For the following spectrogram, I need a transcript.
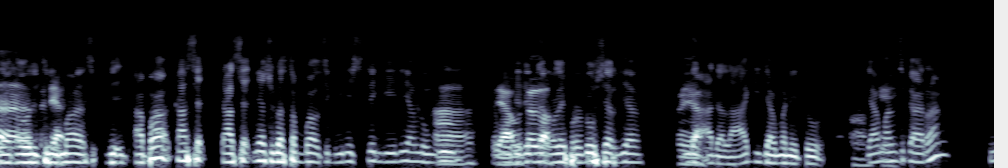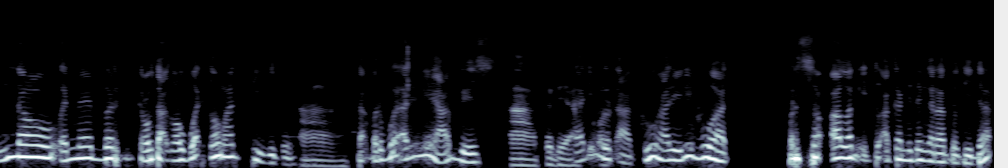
ya kalau diterima di- apa kaset kasetnya sudah tebal segini setinggi ini yang nunggu Ah, yang ya didengar oleh produsernya tidak ada lagi zaman itu. Oke. Zaman sekarang no never kau tak kau buat kau mati gitu. Ah, Tak berbuat hari ini habis. ah, itu dia. Jadi menurut aku hari ini buat persoalan itu akan didengar atau tidak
